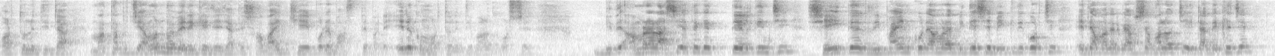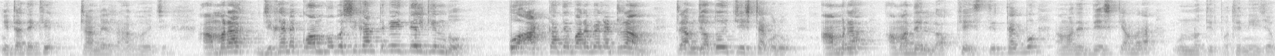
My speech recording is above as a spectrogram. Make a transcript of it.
অর্থনীতিটা মাথাপিছু এমনভাবে রেখেছে যাতে সবাই খেয়ে পরে বাঁচতে পারে। এরকম অর্থনীতি ভারতবর্ষের। আমরা রাশিয়া থেকে তেল কিনছি, সেই তেল রিফাইন করে আমরা বিদেশে বিক্রি করছি। এতে আমাদের ব্যবসা ভালো হচ্ছে, এটা দেখেছে, এটা দেখে ট্রাম্পের রাগ হয়েছে। আমরা যেখানে কম পাবো, সেখান থেকেই তেল কিনবো। ও আটকাতে পারবে না ট্রাম্প। ট্রাম্প যতই চেষ্টা করুক, আমরা, আমাদের লক্ষ্যে স্থির থাকব, আমাদের দেশকে আমরা উন্নতির পথে নিয়ে যাব।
